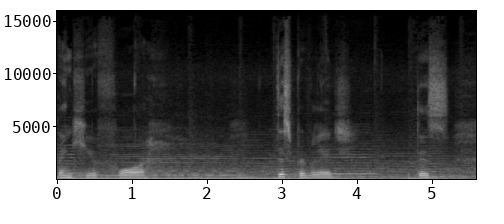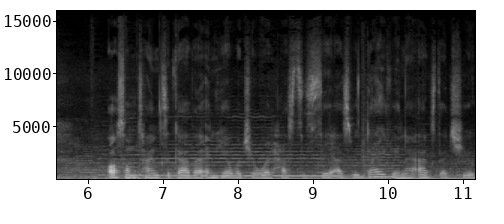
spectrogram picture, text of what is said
thank you for this privilege, this awesome time together and hear what your word has to say. As we dive in, I ask that you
